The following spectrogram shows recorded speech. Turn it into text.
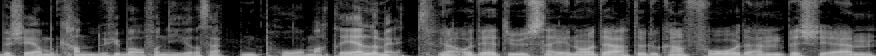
beskjed om kan du ikke bare fornye resepten på materiellet mitt. Ja, Og det du sier nå, det er at du kan få den beskjeden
